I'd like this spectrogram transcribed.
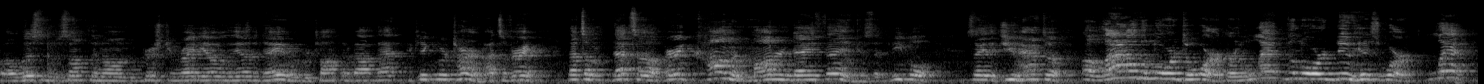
uh, listened to something on Christian radio the other day, and we were talking about that particular term. That's a very that's a that's a very common modern day thing. Is that people say that you have to allow the Lord to work or let the Lord do His work. Let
